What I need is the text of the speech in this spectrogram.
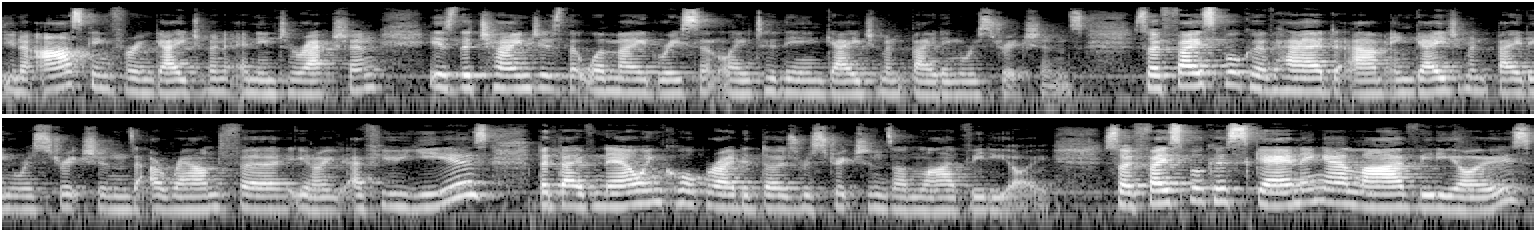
you know asking for engagement and interaction is the changes that were made recently to the engagement baiting restrictions. So Facebook have had um, engagement baiting restrictions around for you know a few years, but they've now incorporated those restrictions on live video. So Facebook is scanning our live videos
